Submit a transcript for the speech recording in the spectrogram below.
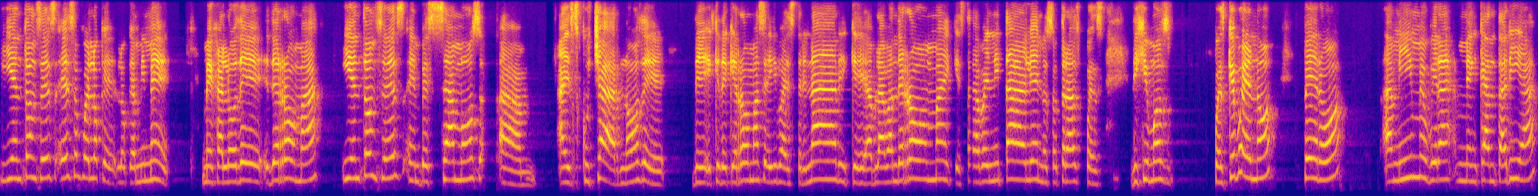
Y entonces eso fue lo que, lo que a mí me, me jaló de, de Roma. Y entonces empezamos a, a escuchar, ¿no? De, de, de, que Roma se iba a estrenar y que hablaban de Roma y que estaba en Italia y nosotras pues dijimos, pues qué bueno, pero a mí me hubiera, me encantaría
